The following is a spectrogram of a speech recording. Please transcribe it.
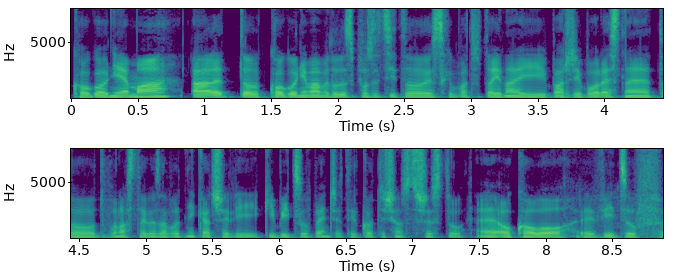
kogo nie ma, ale to kogo nie mamy do dyspozycji, to jest chyba tutaj najbardziej bolesne, to 12 zawodnika, czyli kibiców. Będzie tylko 1300 e, około widzów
